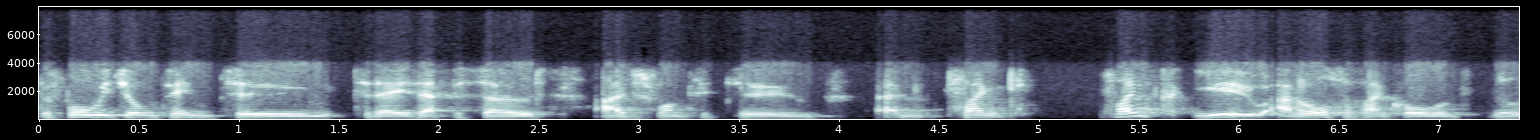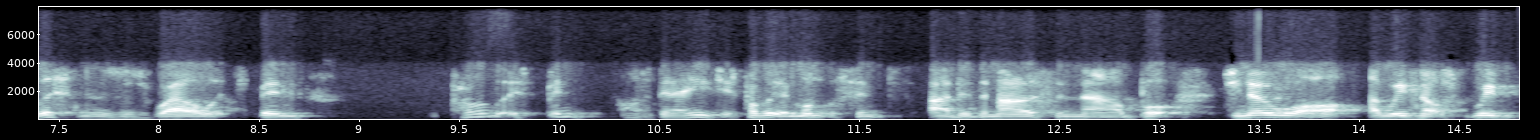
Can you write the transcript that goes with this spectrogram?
before we jump into today's episode, I just wanted to um, thank thank you and also thank all of the listeners as well. It's been probably it's been oh, it's been ages, probably a month since I did the marathon now. But do you know what? And we've not we've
